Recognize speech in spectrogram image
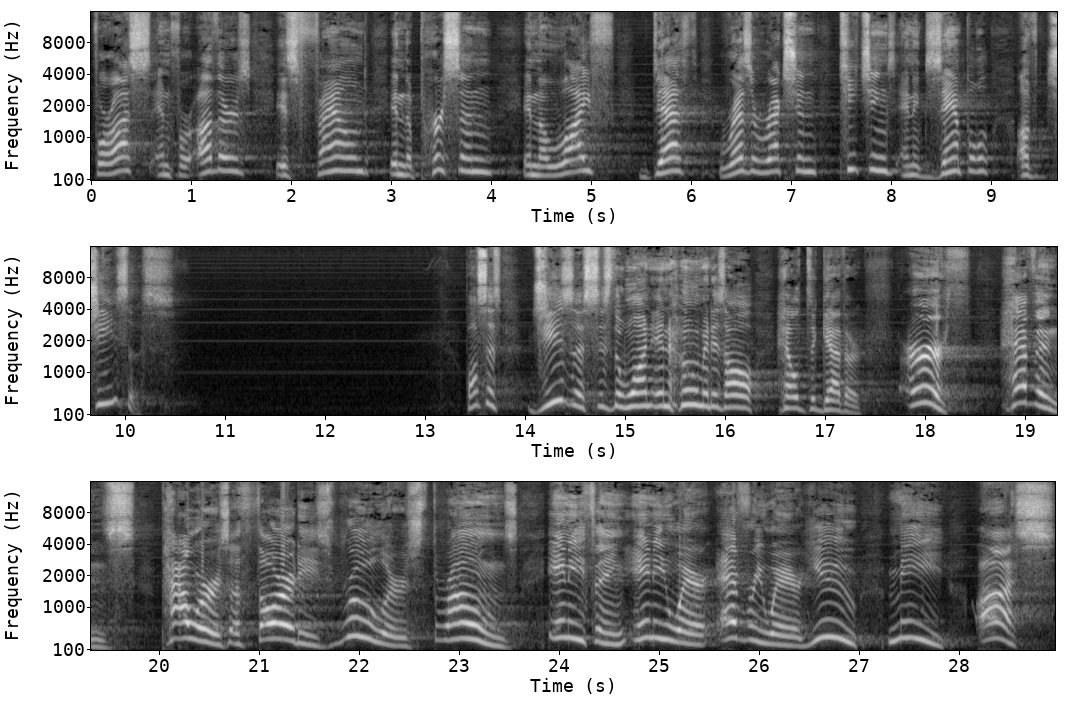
for us and for others is found in the person, in the life, death, resurrection, teachings, and example of Jesus. Paul says, Jesus is the one in whom it is all held together. Earth, heavens, powers, authorities, rulers, thrones, anything, anywhere, everywhere. You, me, us,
